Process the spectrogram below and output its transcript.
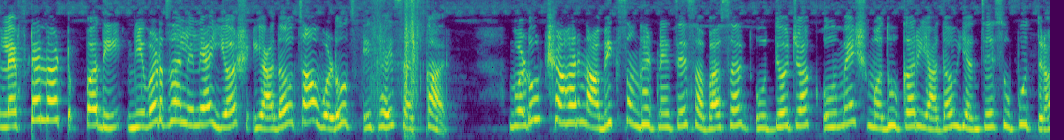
लेफ्टनंट पदी निवड झालेल्या यश यादवचा वडूज इथे सत्कार. वडूज शहर नाभिक संघटनेचे सभासद उद्योजक उमेश मधुकर यादव यांचे सुपुत्र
